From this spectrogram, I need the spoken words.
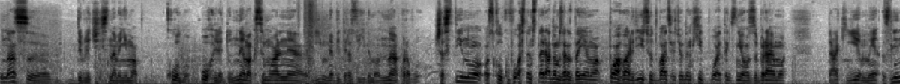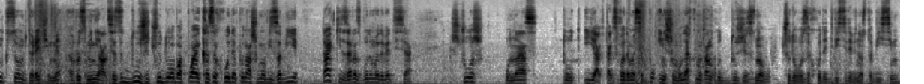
У нас, е, дивлячись на мінімапу, коло огляду не максимальне, і ми відразу їдемо на праву частину. Оскільки власним снарядом зараз даємо по гвардійцю 21 хітпоінтик, з нього забираємо. Так, є ми з Лінксом. До речі, ми розмінялися. Це дуже чудова пайка заходить по нашому візаві. Так, і зараз будемо дивитися, що ж у нас тут і як. Так, зводимося по іншому легкому танку. Дуже знову чудово заходить 298.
